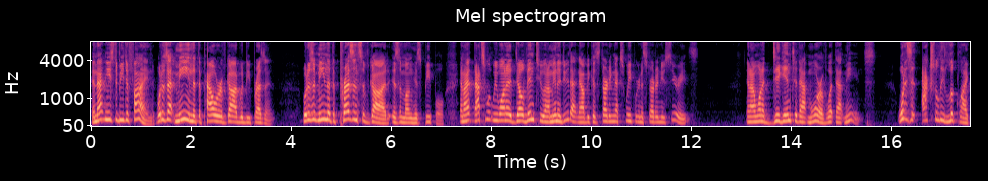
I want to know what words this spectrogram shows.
And that needs to be defined. What does that mean that the power of God would be present? What does it mean that the presence of God is among his people? And I, that's what we want to delve into. And I'm going to do that now because starting next week, we're going to start a new series. And I want to dig into that more of what that means. What does it actually look like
